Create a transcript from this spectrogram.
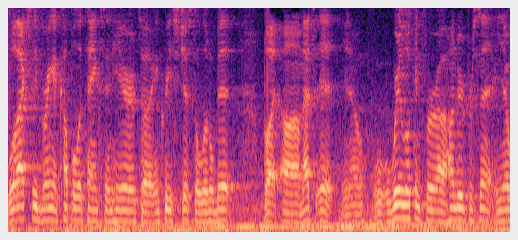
We'll actually bring a couple of tanks in here to increase just a little bit, but um, that's it. You know, we're looking for hundred percent. You know,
